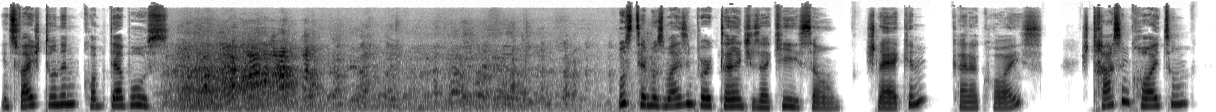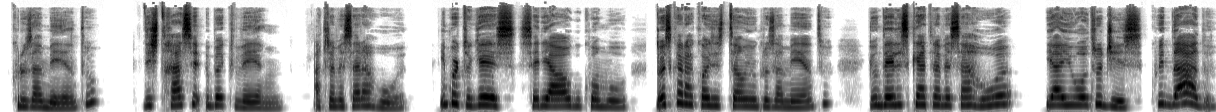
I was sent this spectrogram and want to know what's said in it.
in zwei Stunden kommt der Bus. Os termos mais importantes aqui são Schnecken, caracóis, Straßenkreuzung, cruzamento, die Straße überqueren, atravessar a rua. Em português, seria algo como dois caracóis estão em um cruzamento e um deles quer atravessar a rua e aí o outro diz: Cuidado,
